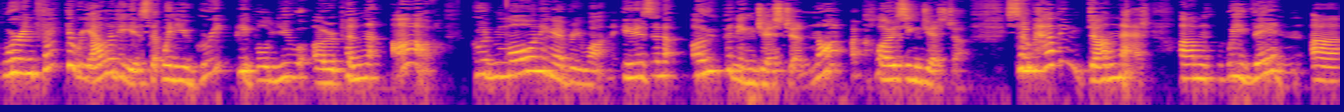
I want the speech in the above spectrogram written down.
where in fact the reality is that when you greet people, you open up. Good morning, everyone. It is an opening gesture, not a closing gesture. So having done that, um, we then, uh,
